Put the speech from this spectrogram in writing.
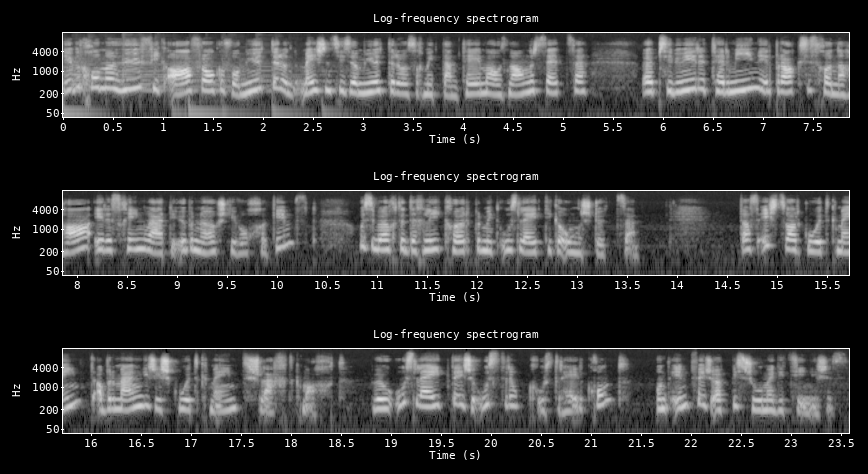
Ich bekomme häufig Anfragen von Müttern und meistens sind es Mütter, die sich mit diesem Thema auseinandersetzen, ob sie bei mir einen Termin in der Praxis haben können. Ihr Kind werde übernächste Woche geimpft und sie möchten den kleinen Körper mit Ausleitungen unterstützen. Das ist zwar gut gemeint, aber manchmal ist gut gemeint schlecht gemacht. Weil Ausleiten ist ein Ausdruck aus der Heilkunde und Impfen ist etwas Schulmedizinisches.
